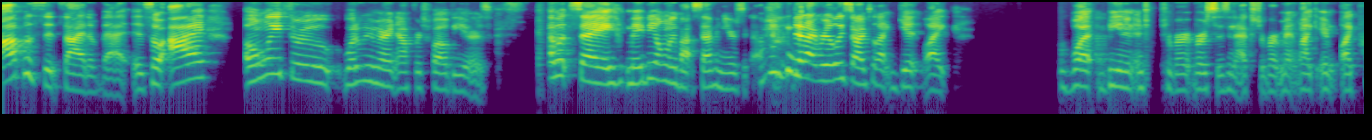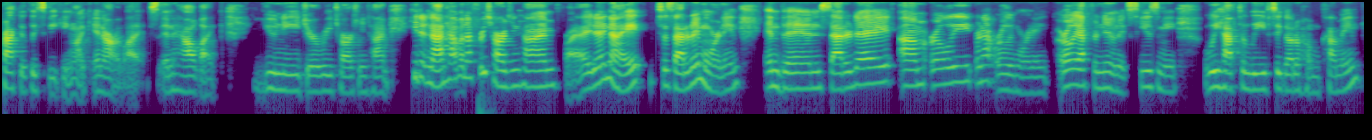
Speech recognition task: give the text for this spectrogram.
opposite side of that is so I only through what have we been married now for 12 years? I would say maybe only about seven years ago did I really start to like get like what being an introvert versus an extrovert meant like in like practically speaking like in our lives and how like you need your recharging time. He did not have enough recharging time friday night to saturday morning. And then saturday um early or not early morning early afternoon excuse me we have to leave to go to homecoming.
